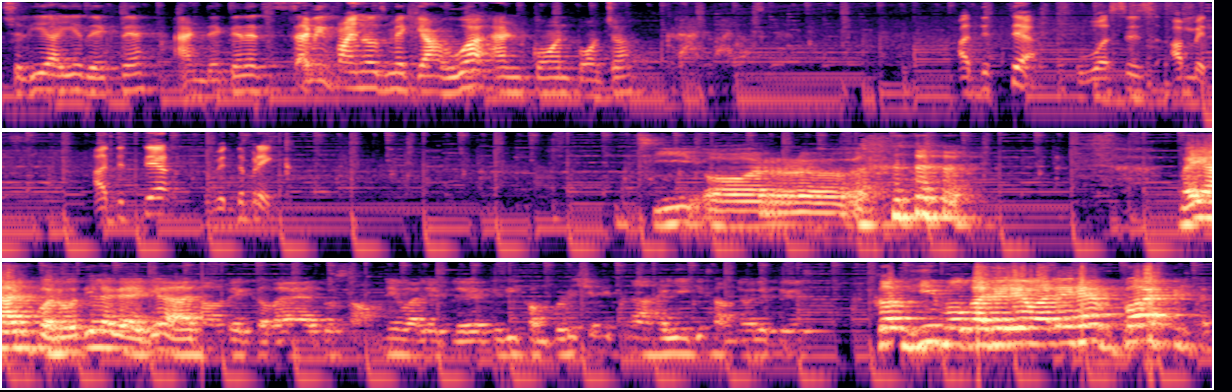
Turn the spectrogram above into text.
चलिए आइए देखते हैं एंड देखते हैं सेमीफाइनल्स में क्या हुआ एंड कौन पहुँचा ग्रैंड फाइनल्स में। Aditya versus Amit. Aditya with the break ji और भाई आज पनौती लगा है क्या? आज यहाँ पे गवाह है तो सामने वाले प्लेयर क्योंकि कंपटीशन इतना हाई है कि सामने वाले प्लेयर कम ही मौका देने वाले हैं बट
